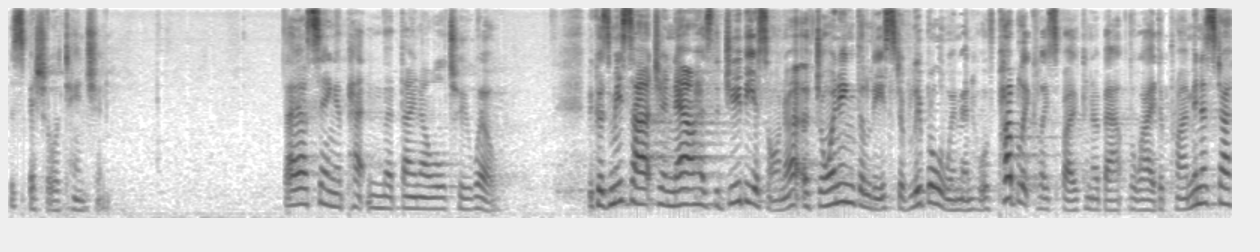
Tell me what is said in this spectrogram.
for special attention. They are seeing a pattern that they know all too well because Ms Archer now has the dubious honour of joining the list of Liberal women who have publicly spoken about the way the Prime Minister,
